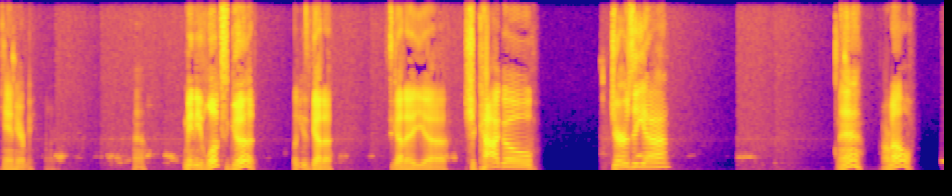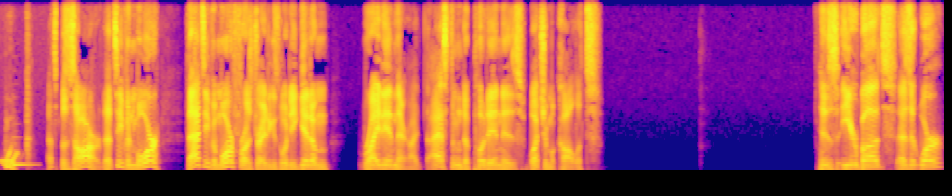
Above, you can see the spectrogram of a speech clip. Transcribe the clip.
Can't hear me. Yeah. I mean, he looks good. Look, he's got a he's got a uh, Chicago jersey on. Yeah, I don't know. That's bizarre. That's even more. That's even more frustrating is when you get him right in there. I asked him to put in his whatchamacallits, his earbuds, as it were.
